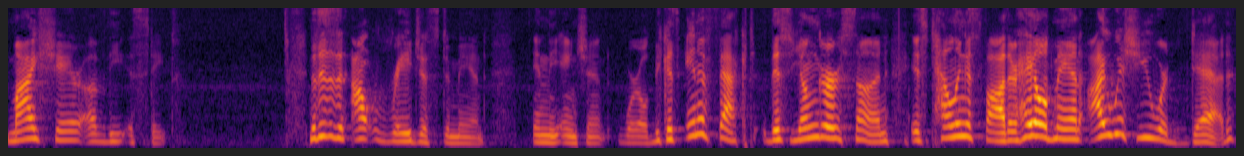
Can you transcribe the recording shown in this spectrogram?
my share of the estate. Now, this is an outrageous demand in the ancient world because, in effect, this younger son is telling his father, Hey, old man, I wish you were dead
